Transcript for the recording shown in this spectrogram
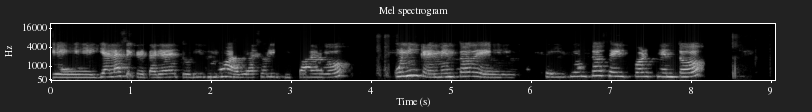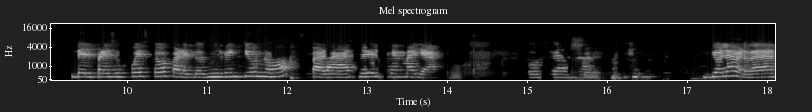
eh, ya la Secretaría de Turismo había solicitado un incremento del 606% del presupuesto para el 2021 para hacer el tren Maya. O sea, yo la verdad,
